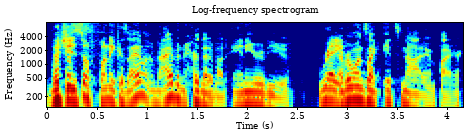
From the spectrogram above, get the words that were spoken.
which is is- so funny because I haven't I haven't heard that about any review. Right. Everyone's like it's not Empire.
